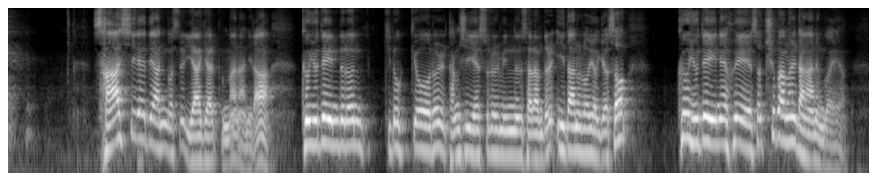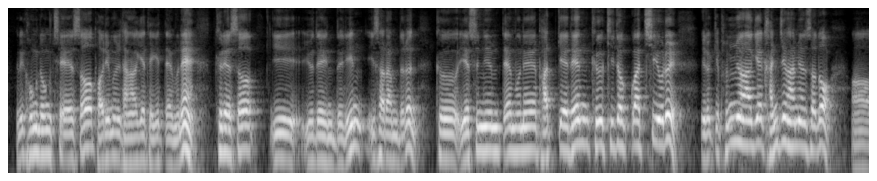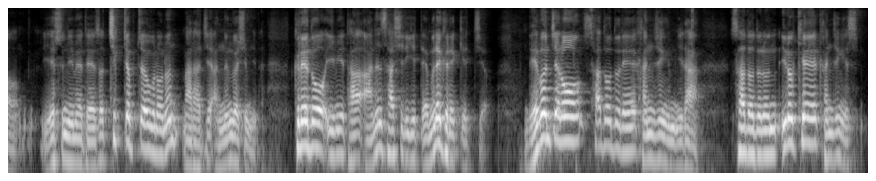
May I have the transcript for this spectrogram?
사실에 대한 것을 이야기할 뿐만 아니라 그 유대인들은 기독교를 당시 예수를 믿는 사람들을 이단으로 여겨서 그 유대인의 회에서 추방을 당하는 거예요. 그리고 공동체에서 버림을 당하게 되기 때문에 그래서 이 유대인들인 이 사람들은 그 예수님 때문에 받게 된 그 기적과 치유를 이렇게 분명하게 간증하면서도 어, 예수님에 대해서 직접적으로는 말하지 않는 것입니다. 그래도 이미 다 아는 사실이기 때문에 그랬겠죠. 네 번째로 사도들의 간증입니다. 사도들은 이렇게 간증했습니다.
